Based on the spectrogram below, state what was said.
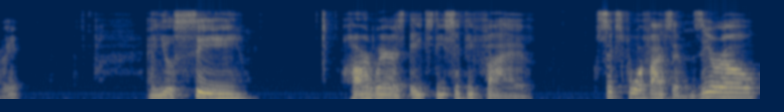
right? And you'll see hardware is HD65 64570.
